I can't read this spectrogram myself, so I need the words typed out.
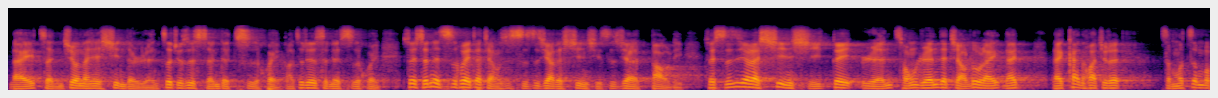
来拯救那些信的人，这就是神的智慧啊，这就是神的智慧。所以神的智慧在讲的是十字架的信息，十字架的道理。所以十字架的信息对人从人的角度来来来看的话，觉得怎么这么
